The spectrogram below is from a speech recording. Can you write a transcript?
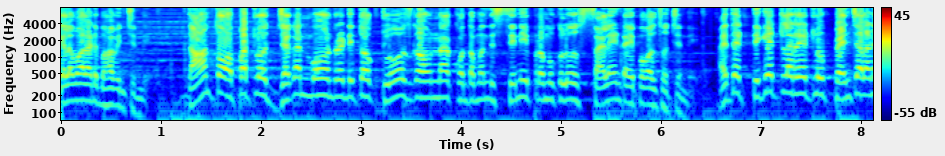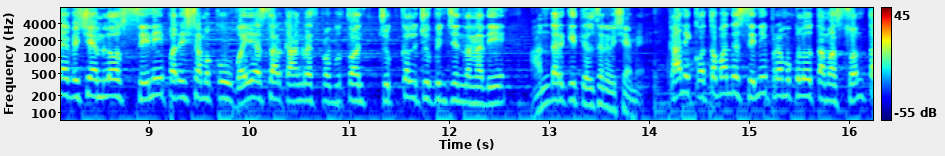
గెలవాలని భావించింది. దాంతో అప్పట్లో జగన్మోహన్ రెడ్డితో క్లోజ్గా ఉన్న కొంతమంది సినీ ప్రముఖులు సైలెంట్ అయిపోవాల్సి వచ్చింది. అయితే టికెట్ల రేట్లు పెంచాలనే విషయంలో సినీ పరిశ్రమకు వైఎస్ఆర్ కాంగ్రెస్ ప్రభుత్వం చుక్కలు చూపించిందన్నది అందరికీ తెలిసిన విషయమే. కానీ కొంతమంది సినీ ప్రముఖులు తమ సొంత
